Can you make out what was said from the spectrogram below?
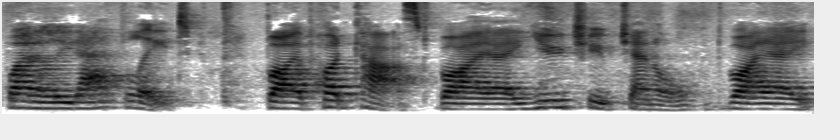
by an elite athlete? by a podcast, by a YouTube channel, by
